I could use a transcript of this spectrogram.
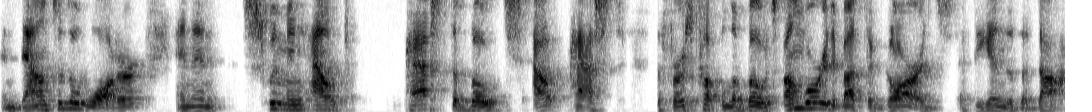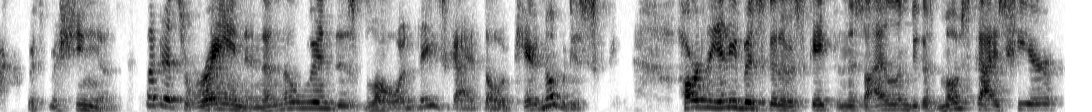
and down to the water and then swimming out past the boats, out past the first couple of boats. I'm worried about the guards at the end of the dock with machine guns, but it's raining and the wind is blowing. These guys don't care. Nobody's hardly anybody's going to escape from this island because most guys here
